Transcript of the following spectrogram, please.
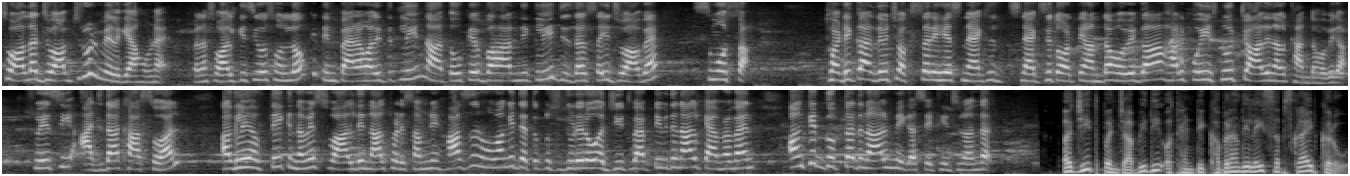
ਸਵਾਲ ਦਾ ਜਵਾਬ ਜ਼ਰੂਰ ਮਿਲ ਗਿਆ ਹੋਣਾ ਹੈ। ਪਹਿਲਾ ਸਵਾਲ ਕਿਸੇ ਉਹ ਸੁਣ ਲਓ ਕਿ ਤਿੰਨ ਪੈਰਾਂ ਵਾਲੀ ਤਿਤਲੀ ਨਾ ਧੋ ਕੇ ਬਾਹਰ ਨਿਕਲੀ ਜਿਸ ਦਾ ਸਹੀ ਜਵਾਬ ਹੈ ਸਮੋਸਾ। ਤੁਹਾਡੇ ਘਰ ਦੇ ਵਿੱਚ ਅਕਸਰ ਇਹ ਸਨੈਕਸ ਸਨੈਕਸ ਦੇ ਤੌਰ ਤੇ ਆਂਦਾ ਹੋਵੇਗਾ। ਹਰ ਕੋਈ ਇਸ ਨੂੰ ਚਾਹ ਦੇ ਨਾਲ ਖਾਂਦਾ ਹੋਵੇਗਾ। ਸੋ ਇਹ ਸੀ ਅੱਜ ਦਾ ਖਾਸ ਸਵਾਲ। ਅਗਲੇ ਹਫ਼ਤੇ ਇੱਕ ਨਵੇਂ ਸਵਾਲ ਦੇ ਨਾਲ ਤੁਹਾਡੇ ਸਾਹਮਣੇ ਹਾਜ਼ਰ ਹੋਵਾਂਗੇ। ਜਦ ਤੱਕ ਤੁਸੀਂ ਜੁੜੇ ਰਹੋ ਅਜੀਤ ਵੈਬ ਟੀਵੀ ਦੇ ਨਾਲ ਕੈਮਰਾਮੈਨ ਅੰਕਿਤ ਗੁਪਤਾ ਦੇ ਨਾਲ ਮੇਗਾ ਸੇਠੀ ਜਲੰਧਰ। ਅਜੀਤ ਪੰਜਾਬੀ ਦੀ ਆਥੈਂਟਿਕ ਖਬਰਾਂ ਦੇ ਲਈ ਸਬਸਕ੍ਰਾਈਬ ਕਰੋ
